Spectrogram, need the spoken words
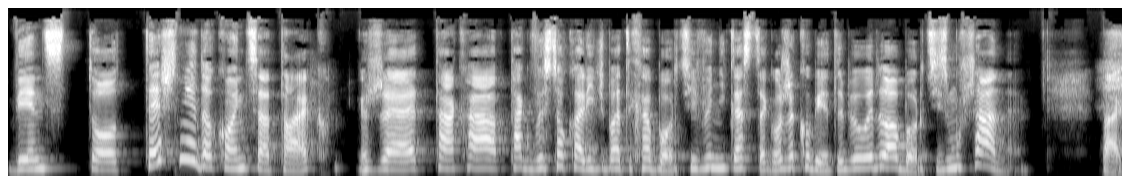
Więc to też nie do końca tak, że taka, tak wysoka liczba tych aborcji wynika z tego, że kobiety były do aborcji zmuszane. Tak.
